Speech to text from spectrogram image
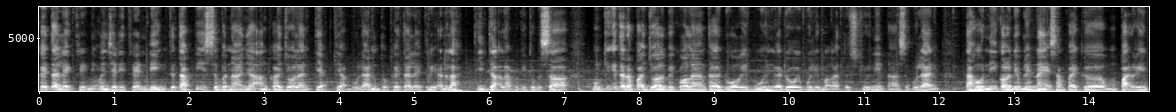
kereta elektrik ni menjadi trending tetapi sebenarnya angka jualan tiap-tiap bulan untuk kereta elektrik adalah tidaklah begitu besar. Mungkin kita dapat jual lebih kurang antara 2000 hingga 2500 unit uh, sebulan. Tahun ni kalau dia boleh naik sampai ke 4000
